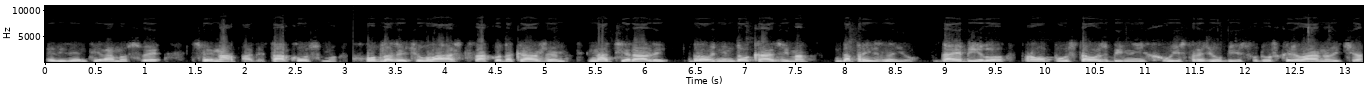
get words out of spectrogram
evidentiramo sve sve napade. Tako smo, odlazeći u vlast, tako da kažem, natjerali brojnim dokazima da priznaju da je bilo propusta ozbiljnih u istrazi ubistvu Duška Jovanovića,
